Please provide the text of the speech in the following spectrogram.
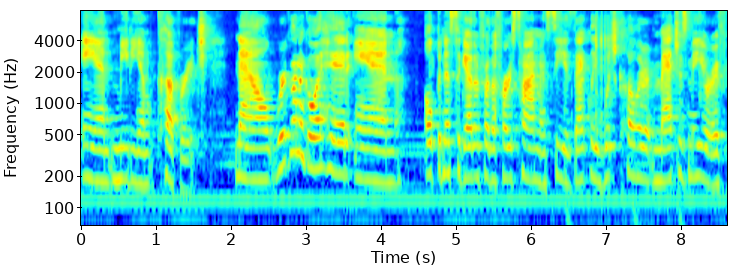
and medium coverage. Now we're gonna go ahead and open this together for the first time and see exactly which color matches me or if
